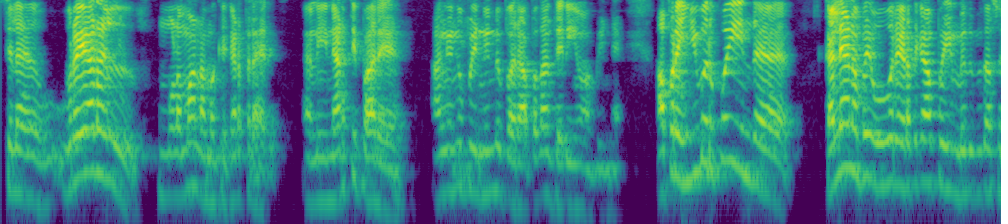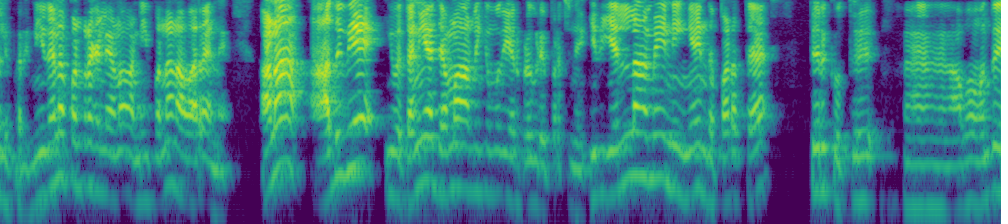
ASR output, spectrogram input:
சில உரையாடல் மூலமா நமக்கு கடத்துறாரு. நீ நடத்திப்பாரு அங்கங்க போய் நின்னு பாரு அப்பதான் தெரியும் அப்படின்னு. அப்புறம் இவர் போய் இந்த கல்யாணம் போய் ஒவ்வொரு இடத்துக்காக போய் மெது மெதுவா சொல்லிப்பாரு. நீ தானே பண்ற கல்யாணம்? நீ பண்ணா நான் வரேன்னு. ஆனா அதுவே இவ தனியா ஜமா ஆரம்பிக்கும் போது ஏற்படக்கூடிய பிரச்சனை. இது எல்லாமே நீங்க இந்த படத்தை தெருக்குத்து அவன் வந்து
